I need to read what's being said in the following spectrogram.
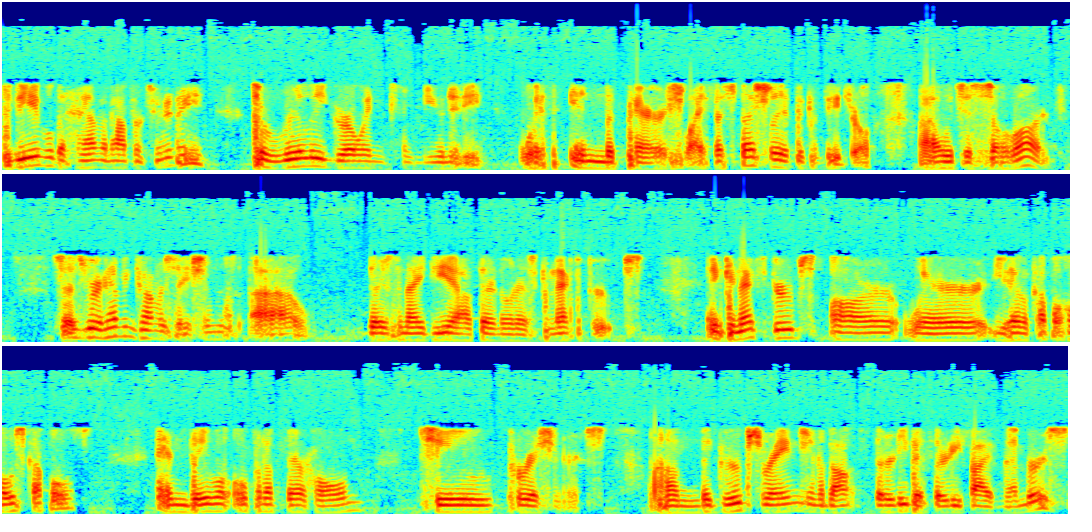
to be able to have an opportunity to really grow in community within the parish life, especially at the cathedral, uh, which is so large. So as we we're having conversations, uh, there's an idea out there known as connect groups. And connect groups are where you have a couple host couples, and they will open up their home to parishioners. Um, the groups range in about 30 to 35 members,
